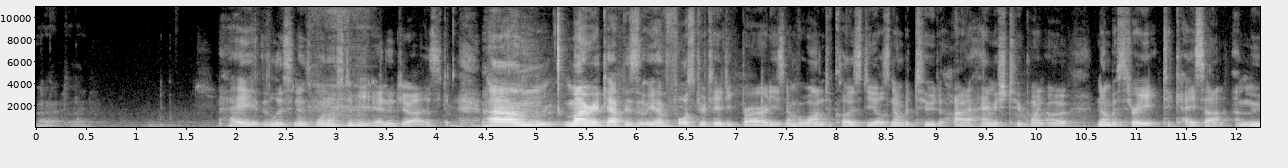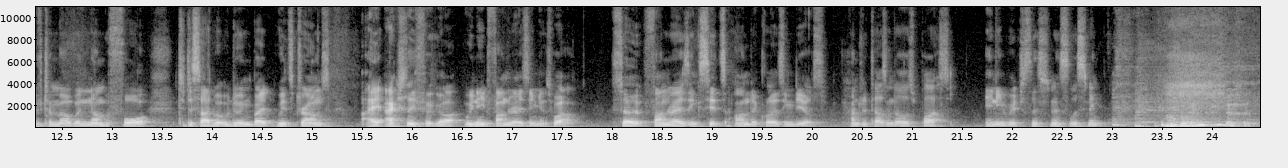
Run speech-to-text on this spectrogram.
I don't have to leave. Hey, the listeners want us to be energized. Um, my recap is that we have four strategic priorities. Number one, to close deals. Number two, to hire Hamish 2.0. Number three, to case out a move to Melbourne. Number four, to decide what we're doing by, with drums. I actually forgot we need fundraising as well. So fundraising sits under closing deals. $100,000 plus. Any rich listeners listening?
